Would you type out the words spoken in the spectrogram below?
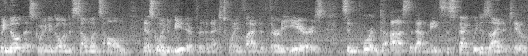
We know that's going to go into someone's home, and it's going to be there for the next 25 to 30 years. It's important to us that that meets the spec we designed it to,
